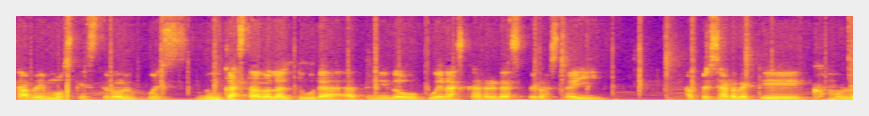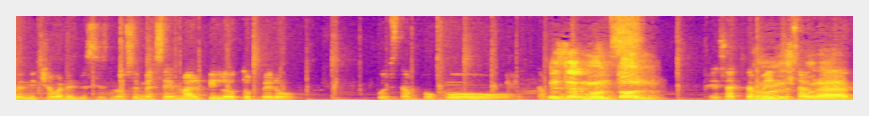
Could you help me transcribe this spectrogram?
sabemos que Stroll pues nunca ha estado a la altura, ha tenido buenas carreras, pero hasta ahí, a pesar de que, como lo he dicho varias veces, no se me hace mal piloto, pero pues tampoco... es del montón. Exactamente, o sea,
